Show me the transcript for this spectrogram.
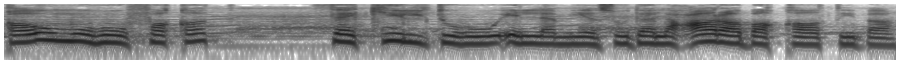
قومه فقط؟ ثكلته إن لم يسد العرب قاطبة.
